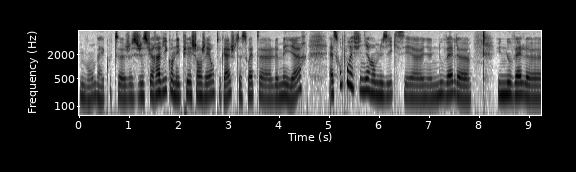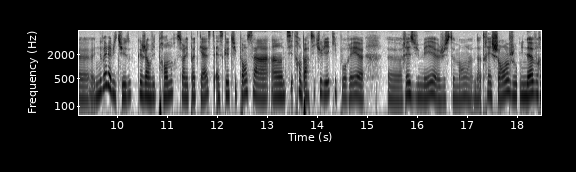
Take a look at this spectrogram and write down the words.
Bon, bah écoute, je, je suis ravie qu'on ait pu échanger. En tout cas, je te souhaite le meilleur. Est-ce qu'on pourrait finir en musique? C'est une nouvelle, une, nouvelle, une nouvelle habitude que j'ai envie de prendre sur les podcasts. Est-ce que tu penses à, un titre en particulier qui pourrait résumer justement notre échange ou une œuvre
